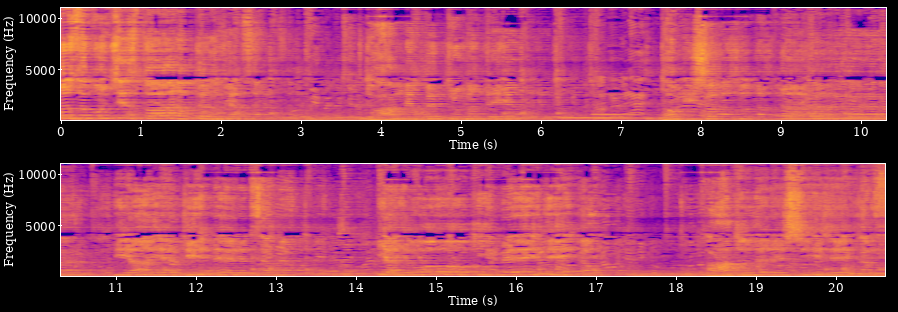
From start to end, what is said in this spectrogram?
Pot să muncesc toată viața. Doamne, pentru mândria Domnișoara Zuta ta Ea e tinerețea mea Ea e ochii mei de cap. Patul de reșine ca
